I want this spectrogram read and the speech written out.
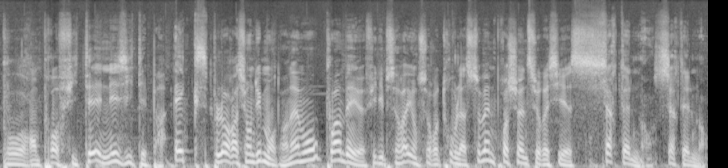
pour en profiter, n'hésitez pas. Exploration du Monde, en un mot.be. Philippe Sereil, on se retrouve la semaine prochaine sur SIS. Certainement, certainement.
